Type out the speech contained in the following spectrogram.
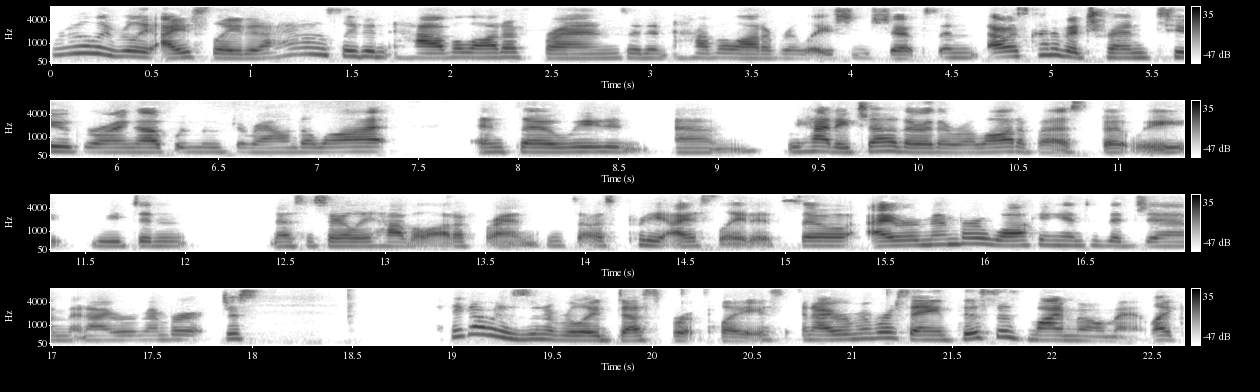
really, really isolated. I honestly didn't have a lot of friends. I didn't have a lot of relationships. And that was kind of a trend too. Growing up, we moved around a lot. And so we didn't, um, we had each other. There were a lot of us, but we, we didn't necessarily have a lot of friends. And so I was pretty isolated. So I remember walking into the gym and I remember just, I think I was in a really desperate place. And I remember saying, this is my moment. Like,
